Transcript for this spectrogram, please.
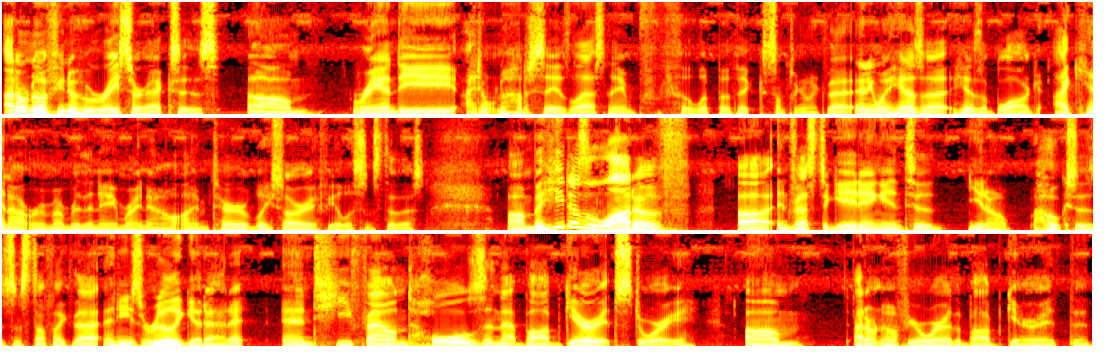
I don't know if you know who Racer X is. Um Randy, I don't know how to say his last name, Filipovic, something like that. Anyway, he has a he has a blog. I cannot remember the name right now. I'm terribly sorry if he listens to this. Um, but he does a lot of uh, investigating into you know hoaxes and stuff like that, and he's really good at it. And he found holes in that Bob Garrett story. Um, I don't know if you're aware of the Bob Garrett, the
